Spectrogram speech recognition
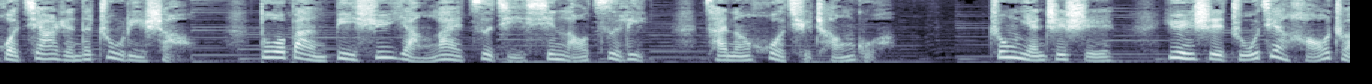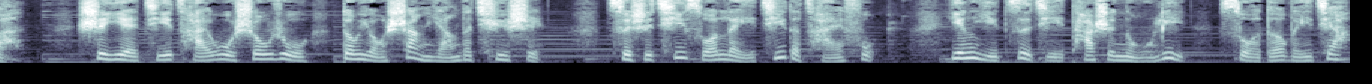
或家人的助力少，多半必须仰赖自己辛劳自立才能获取成果。中年之时，运势逐渐好转，事业及财务收入都有上扬的趋势。此时期所累积的财富，应以自己踏实努力所得为佳，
